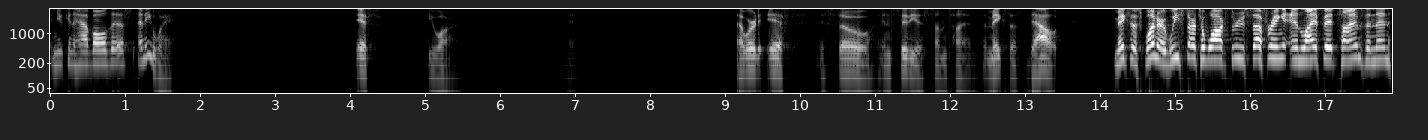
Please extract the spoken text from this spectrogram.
And you can have all this anyway. If you are. If. That word if is so insidious sometimes. It makes us doubt makes us wonder. We start to walk through suffering in life at times, and then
